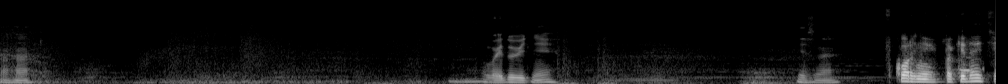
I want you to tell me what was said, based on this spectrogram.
Ага. Войду виднее. Не знаю. В корни покидайте.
